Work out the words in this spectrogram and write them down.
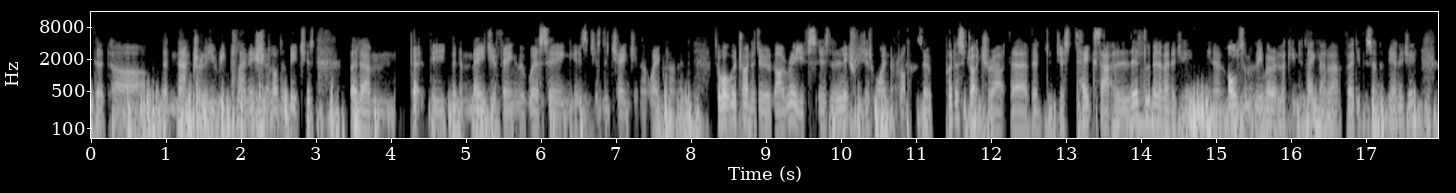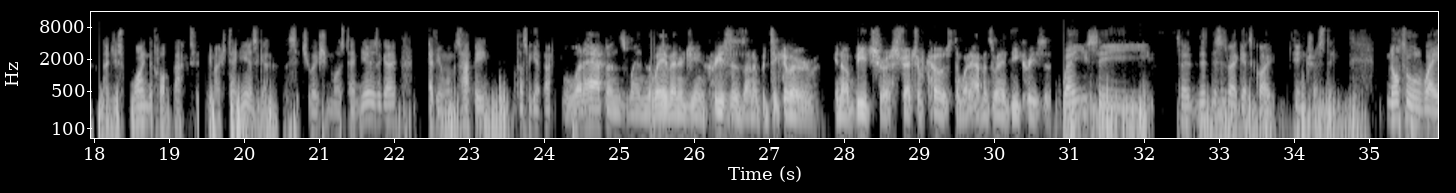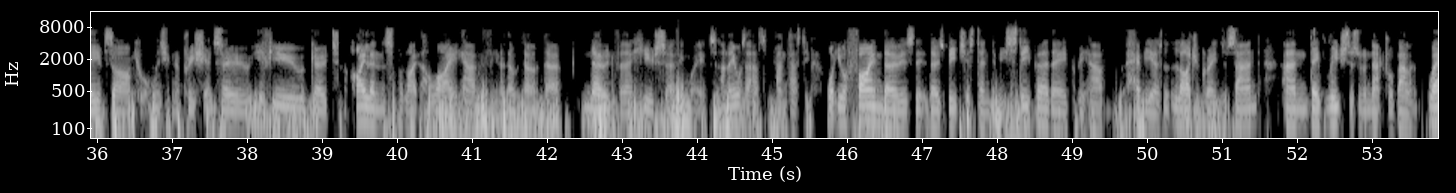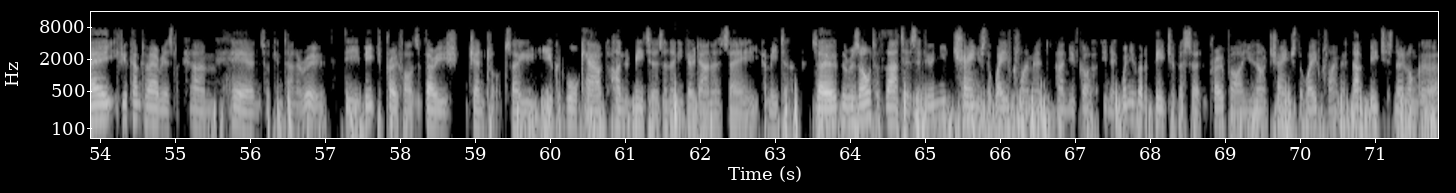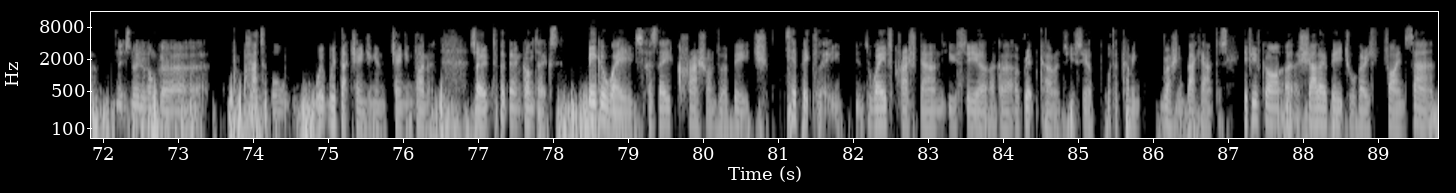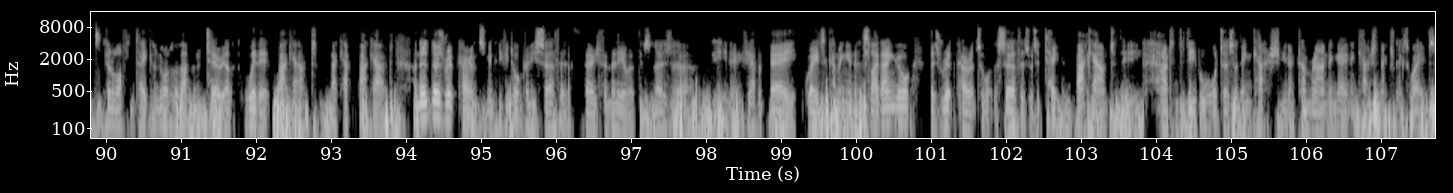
that are that naturally replenish a lot of beaches. But um, that the but the major thing that we're seeing is just a change in that wave climate. So what we're trying to do with our reefs is literally just wind the clock. So put a structure out there that just takes out a little bit of energy. You know, ultimately we're looking to take out about 30% of the energy and just wind the clock back to pretty much 10 years ago. The situation was 10 years ago. Everyone was happy. Thus we get back. What happens when the wave energy increases on a particular you know, beach or a stretch of coast, and what happens when it decreases? Where you see so this, this is where it gets quite interesting. Not all waves are as you can appreciate. So if you go to islands like Hawaii, have you know they're, they're known for their huge surfing waves, and they also have some fantastic. What you'll find though is that those beaches tend to be steeper. They probably have heavier, larger grains of sand, and they've reached a sort of natural balance. Where if you come to areas um, here in sort of Quintana Roo, the beach profile is very gentle. So you, you, could walk out 100 meters and only go down, at, say, a meter. So the result of that is if when you change the wave climate and you've got, you know, when you've got a beach of a certain profile, you now change the wave climate. That beach is no longer, it's no longer compatible with, with, that changing and changing climate. So to put that in context, bigger waves as they crash onto a beach, typically the waves crash down, you see a, like a, a rip current, you see a water coming rushing back out. To, if you've got a, shallow beach or very fine sand, it'll often take a lot of that material with it back out, back out, back out. And th- those rip currents, I mean, if you talk to any surfer, they're very familiar with this. Those are, you know, if you have a bay, waves are coming in at a slight angle. Those rip currents are what the surfers would take them back out to the out into deeper water, so they can catch, you know, come round again and catch the next next waves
